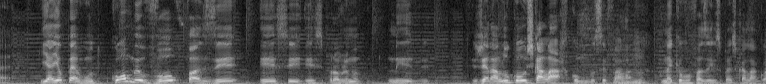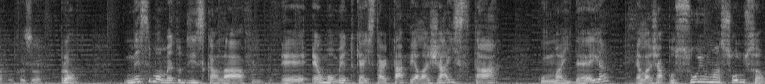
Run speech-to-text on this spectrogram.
É. E aí eu pergunto, como eu vou fazer esse, esse problema me, gerar lucro ou escalar, como você fala. Uhum. Como é que eu vou fazer isso para escalar agora, professor? Pronto. Nesse momento de escalar, Felipe, é, é o momento que a startup ela já está com uma ideia, ela já possui uma solução.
